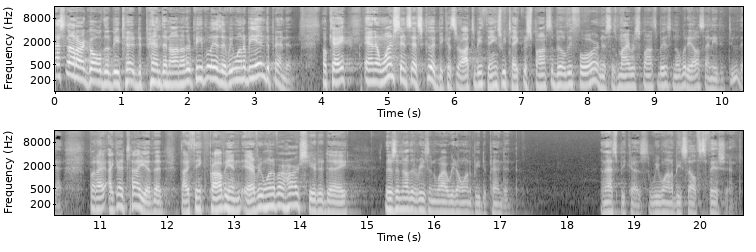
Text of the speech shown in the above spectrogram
That's not our goal to be dependent on other people, is it? We want to be independent. Okay? And in one sense, that's good because there ought to be things we take responsibility for, and this is my responsibility. It's nobody else. I need to do that. But I, I got to tell you that I think probably in every one of our hearts here today, there's another reason why we don't want to be dependent. And that's because we want to be self sufficient.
